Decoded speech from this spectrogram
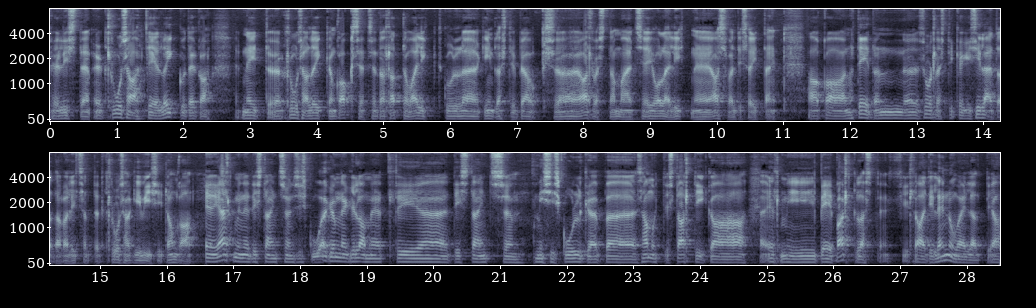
selliste kruusateelõikudega. et neid kruusalõike on kaks, et seda rattavalikul kindlasti peaks arvestama, et see ei ole lihtne asfaldisõit ainult. Aga noh, teed on suuresti ikkagi siledad, aga lihtsalt, et kruusakivisid on ka. järgmine distants on siis kuuekümne kilomeetri distants, mis siis kulgeb samuti stardiga ERMi B-parklast, siis Laadi lennuväljalt ja,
